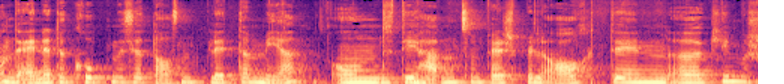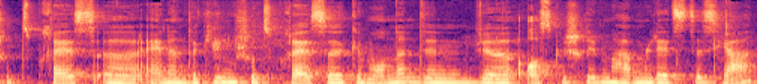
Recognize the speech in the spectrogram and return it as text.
Und eine der Gruppen ist ja 1000 Blätter mehr und die haben zum Beispiel auch den äh, Klimaschutzpreis, äh, einen der Klimaschutzpreise gewonnen, den wir ausgeschrieben haben letztes Jahr.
